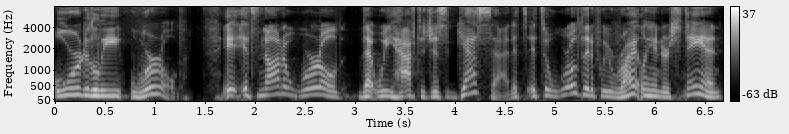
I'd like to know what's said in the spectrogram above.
orderly world. It's not a world that we have to just guess at. It's, it's a world that, if we rightly understand,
